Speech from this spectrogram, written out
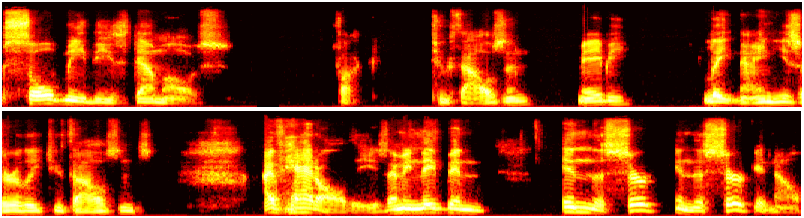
sold me these demos, fuck, 2000 maybe, late 90s, early 2000s I've had all these. I mean, they've been in the cir- in the circuit now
